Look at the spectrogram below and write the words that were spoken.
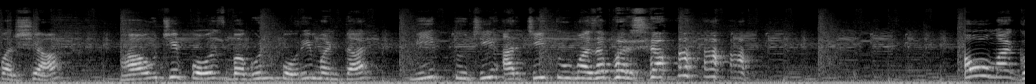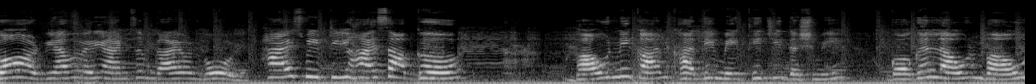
फरशा भाऊची पोज बघून पोरी म्हणतात मी तुझी आरची तू माझा फरशा ओ my god we have a very handsome guy on board. Hi sweetie, hi Sagar भाऊंनी काल खाल्ली मेथीची दशमी गॉगल लावून भाऊ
